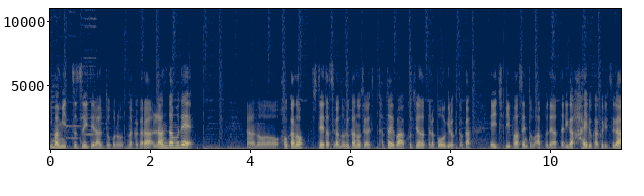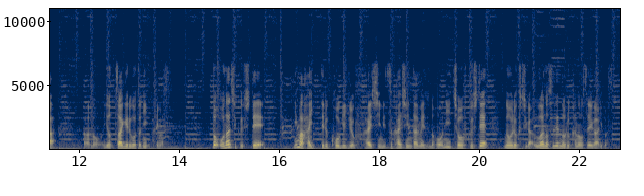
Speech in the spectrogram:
今3つついてるあるところの中からランダムであの他のステータスが乗る可能性が例えばこちらだったら防御力とか HP パーセントアップであったりが入る確率があの4つ上げるごとにあります。と同じくして今入ってる攻撃力会心率会心ダメージの方に重複して能力値が上乗せで乗る可能性があります。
